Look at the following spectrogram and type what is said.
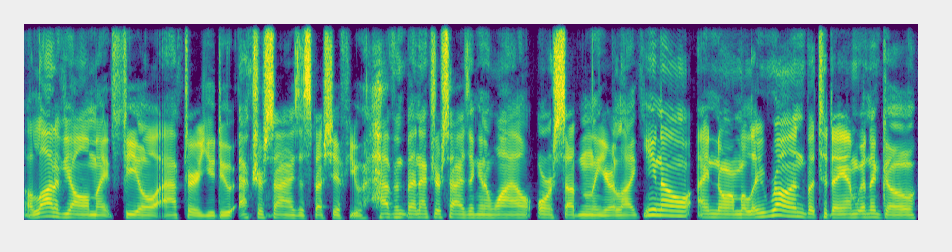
a lot of y'all might feel after you do exercise, especially if you haven't been exercising in a while, or suddenly you're like, you know, I normally run, but today I'm going to go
